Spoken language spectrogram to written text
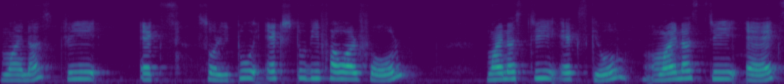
minus three x sorry two x to the power four minus three x cube minus three x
